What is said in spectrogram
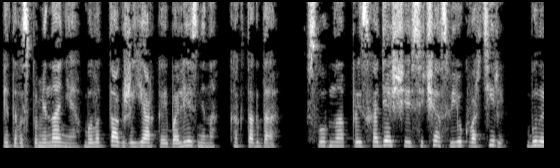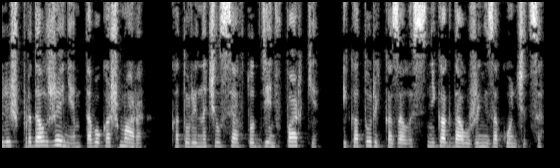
Это воспоминание было так же ярко и болезненно, как тогда, словно происходящее сейчас в ее квартире было лишь продолжением того кошмара, который начался в тот день в парке и который, казалось, никогда уже не закончится.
